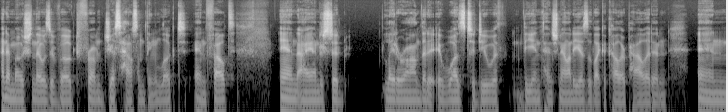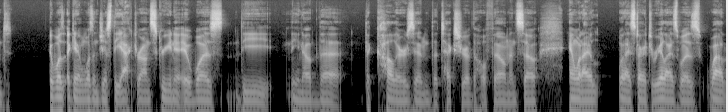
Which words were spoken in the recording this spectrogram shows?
an emotion that was evoked from just how something looked and felt. And i understood later on that it, was to do with the intentionality as of like a color palette. And and it was again it wasn't just the actor on screen. It, it was the you know the the colors and the texture of the whole film. And so and what i what i started to realize was wow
